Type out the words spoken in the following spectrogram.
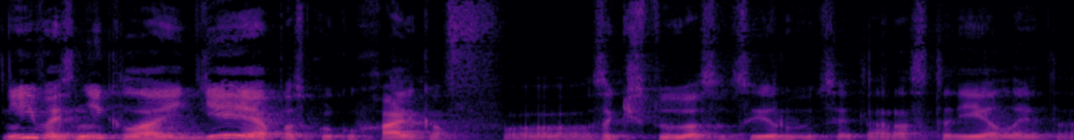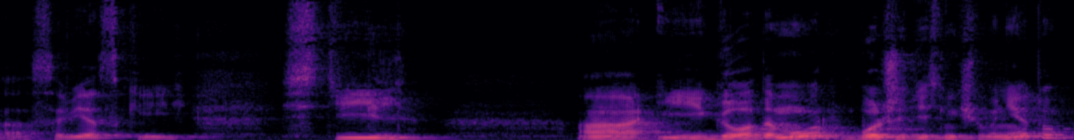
И возникла идея, поскольку Харьков э, зачастую ассоциируется, это расстрелы, это советский стиль а, и голодомор, больше здесь ничего нету.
